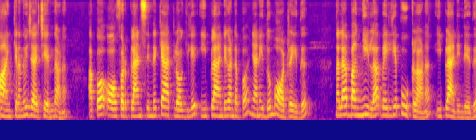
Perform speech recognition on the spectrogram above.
വാങ്ങിക്കണം എന്ന് വിചാരിച്ചിരുന്നതാണ്. അപ്പോൾ ഓഫർ പ്ലാന്റ്സിന്റെ കാറ്റലോഗിൽ ഈ പ്ലാന്റ് കണ്ടപ്പോൾ ഞാൻ ഇതും ഓർഡർ ചെയ്ത്. നല്ല ഭംഗിയുള്ള വലിയ പൂക്കളാണ് ഈ പ്ലാന്റിന്റേത്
